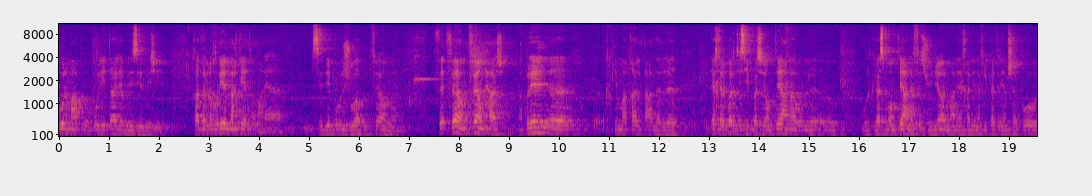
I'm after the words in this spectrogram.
poules مع poule إيطاليا برازيل نيجيريا خاطر الأخرين الحقيقة معناها c'est des poules jouables فيهم فيهم فيهم حاجة. après كما قالت على آخر participation نتاعنا وال classement نتاعنا في ال juniors معناها خلينا في ال quatrième chapeau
